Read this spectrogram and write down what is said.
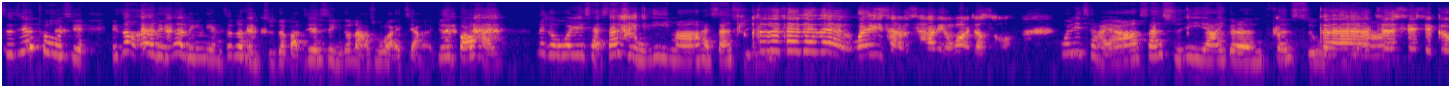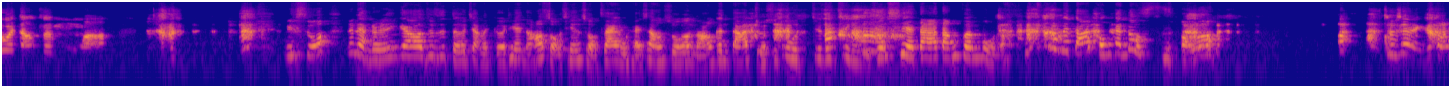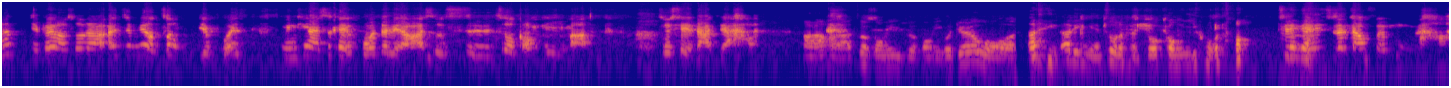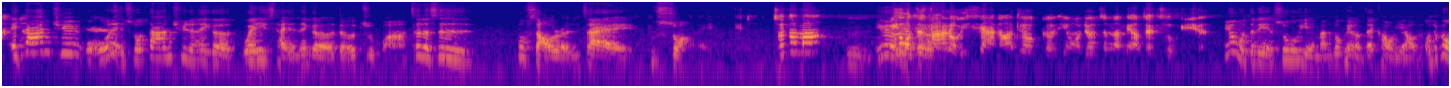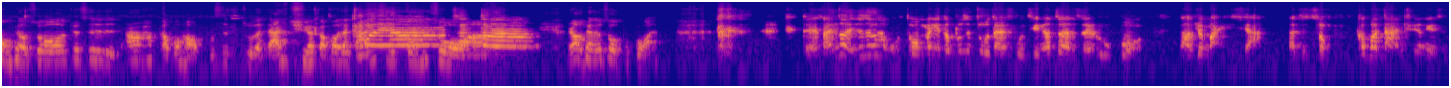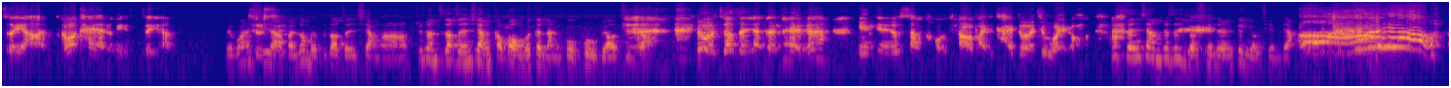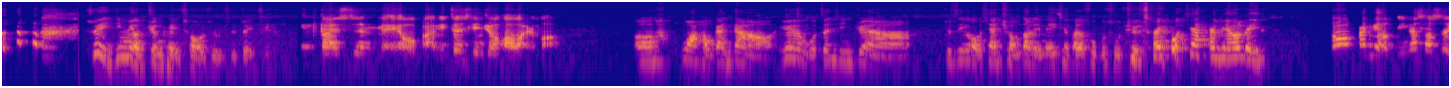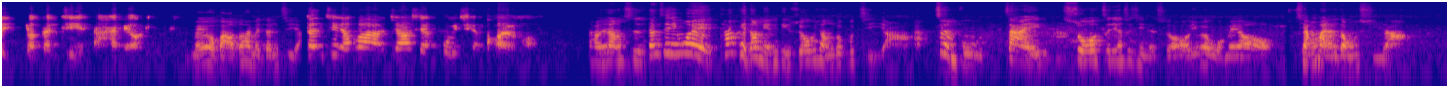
直接吐血。你知道，二零二零年真的很值得把这件事情都拿出来讲，哎，就是包含那个威力彩三十五亿吗？还三十亿？对对对对对，威力彩差点忘了叫什么。威力彩啊，三十亿啊，一个人分十五亿对啊，啊。就是谢谢各位当分母啊。你说个人应该要就是得奖的隔天，然后手牵手站在舞台上说，然后跟大家九十度就是敬礼，说谢谢大家当分母呢，被大家同感到死，好不好？就像你刚刚女朋友说的，哎，这没有中也不会，明天还是可以活得了啊，是不是？做公益嘛，就谢谢大家。好了好了，做公益做公益，我觉得我二零二零年做了很多公益活动。今年一直在当分母啦，哎，大安区，我我得说，大安区的那个威力彩的那个得主啊，真的是不少人在不爽哎、真的吗？嗯，因为因为我只我的 follow 一下，然后就隔天我就真的没有再注意了。因为我的脸书也蛮多朋友在靠腰的，我就跟我朋友说，就是啊，他搞不好不是住在大安区，他搞不好在大安区工作啊。啊。然后我朋友就说我不管，对，反正重点就是我我们也都不是住在附近，就真的只是路过，然后就买一下，那就中了。搞不好大安区那个也是这样啊，搞不好台南那个也是这样。没关系啊，反正我们也不知道真相啊。就算知道真相，搞不好我们会更难过，不如不要知道。如果知道真相，可能那个人明天就上头条，把太多人去围殴。真相就是有钱的人更有钱这样。啊！所以已经没有券可以抽了，是不是？最近？应该是没有吧？你振兴券花完了吗？呃，哇，好尴尬哦，因为我振兴券啊，就是因为我现在穷到连那一千块都付不出去，所以我现在还没有领。哦，那、你有你那时候是有登记，还没有领。没有吧？我都还没登记啊，登记的话就要先付一千块了吗？好像是。但是因为它可以到年底，所以我想说不急啊。政府在说这件事情的时候，因为我没有想买的东西啊，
